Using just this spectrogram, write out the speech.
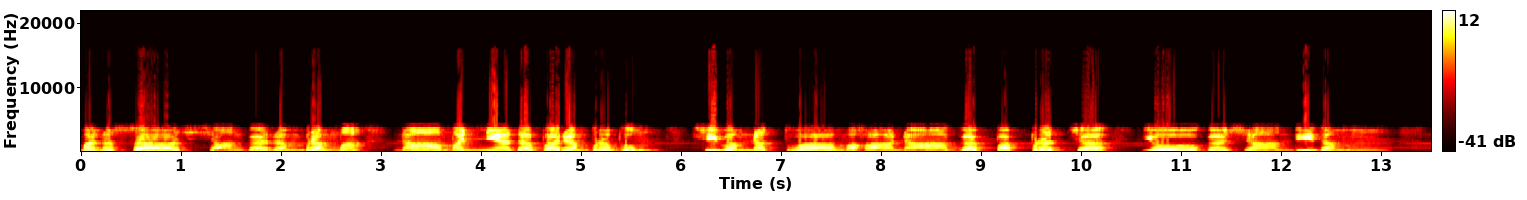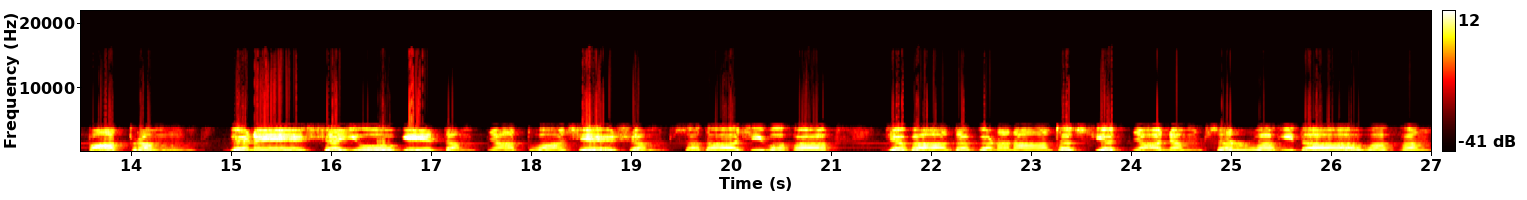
मनसा शाङ्करं ब्रह्म नामन्यदपरं प्रभुं। शिवं नत्वा महानागपप्रच्छ योगशान्दितं पात्रं गणेशयोगे तं ज्ञात्वा शेषं सदाशिवः जगादगणनाथस्य ज्ञानं सर्वहितावहं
